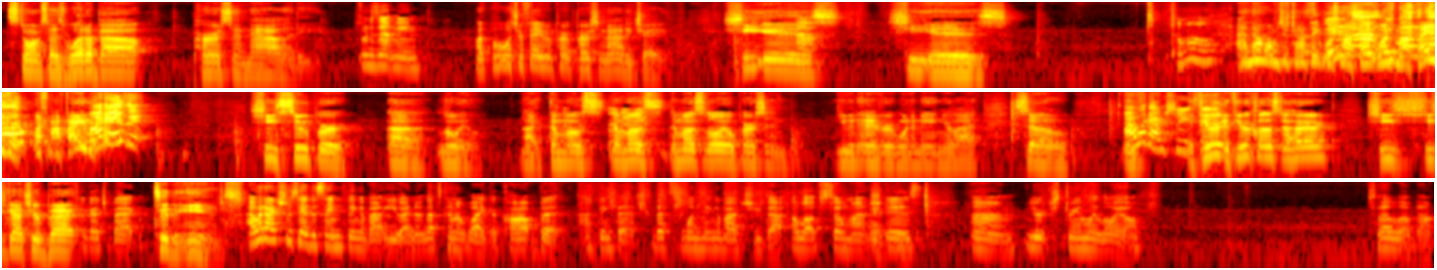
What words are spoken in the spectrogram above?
Storm says, what about personality? What does that mean? Like, well, what's your favorite per- personality trait? She is, she is. Come on. I know. I'm just trying to think. What's my it out. favorite? What's my favorite? What's my favorite? What is it? She's super uh, loyal. Like the most, the most, the most loyal person you would ever want to meet in your life. So I would actually if you're if you're close to her, she's she's got your back. I got your back. to the ends. I would actually say the same thing about you. I know that's kind of like a cop, but I think that that's one thing about you that I love so much is um, you're extremely loyal. So I love that.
